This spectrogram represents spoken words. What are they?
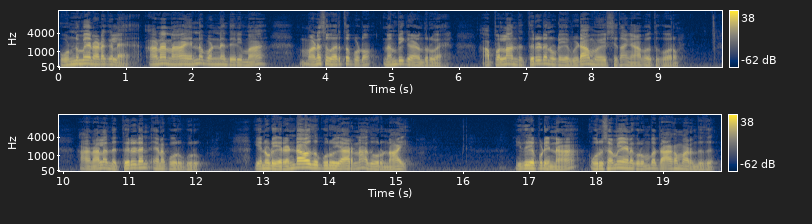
ஒன்றுமே நடக்கலை. ஆனால் நான் என்ன பண்ணேன் தெரியுமா? மனசு வருத்தப்படும் நம்பிக்கை இழந்துருவேன். அப்போல்லாம் அந்த திருடனுடைய விடாமுயற்சி தான் ஞாபகத்துக்கு வரும். அதனால் அந்த திருடன் எனக்கு ஒரு குரு. என்னுடைய ரெண்டாவது குரு யாருன்னா அது ஒரு நாய். இது எப்படின்னா ஒரு சமயம் எனக்கு ரொம்ப தாகமாக இருந்தது.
